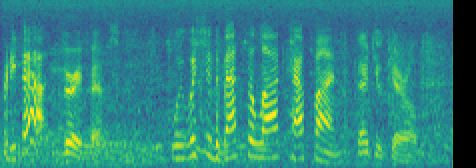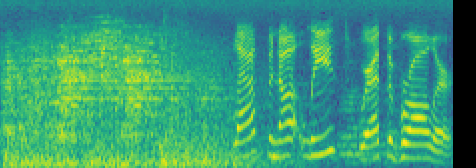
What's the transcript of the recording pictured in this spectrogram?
Pretty fast. Very fast. We wish you the best of luck. Have fun. Thank you, Carol. Last but not least, we're at the Brawler.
